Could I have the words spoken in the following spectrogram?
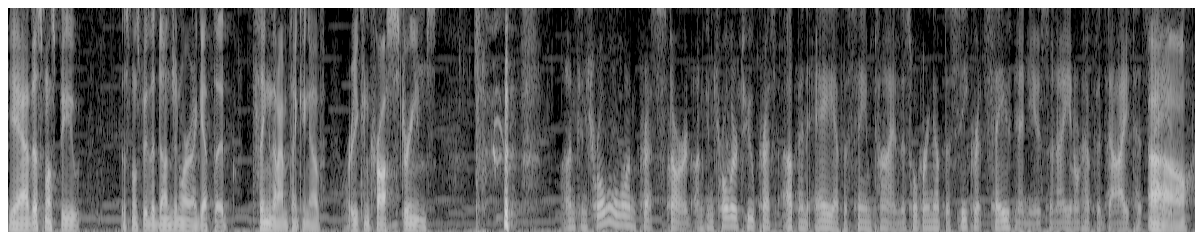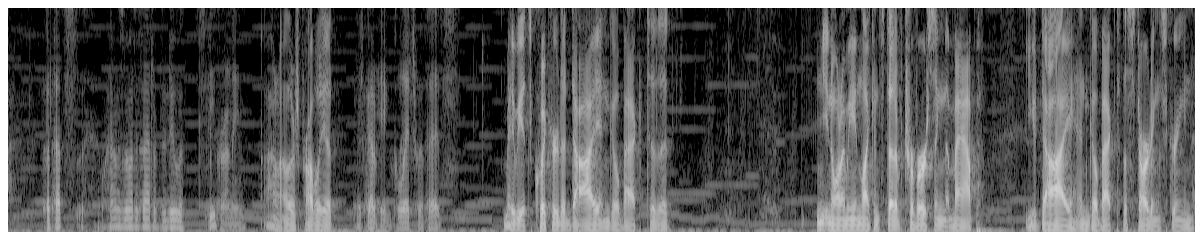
yeah, this must be this must be the dungeon where I get the thing that I'm thinking of, where you can cross streams. On controller 1, press start. On controller 2, press up and A at the same time. This will bring up the secret save menu, so now you don't have to die to save. Oh, But that's how does what does that have to do with speedrunning? I don't know. There's probably a There's got to be a glitch with it. maybe it's quicker to die and go back to the. You know what I mean? Like instead of traversing the map, you die and go back to the starting screen.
